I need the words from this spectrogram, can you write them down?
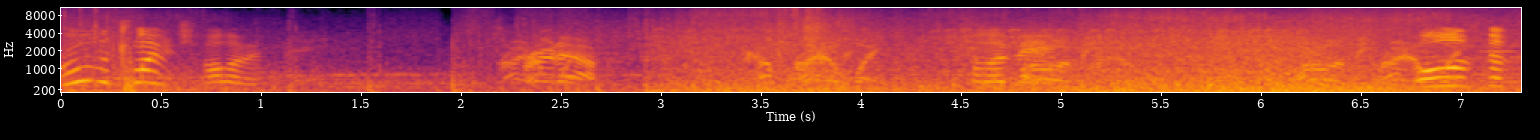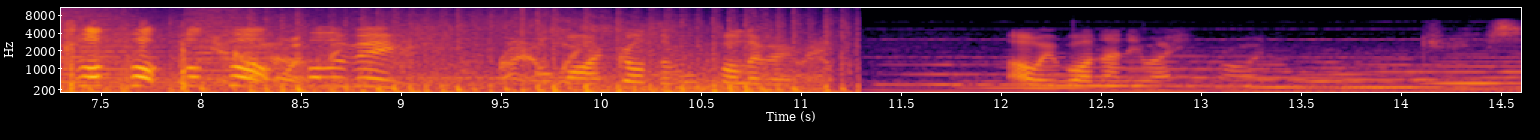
all the clones following me? Spread out. Come right away. Follow me. Follow me right All of them, plop pop, plop Yeah, pop, follow me. Right Oh my god, they're all following me. Oh, we won anyway. Right. Jeez.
